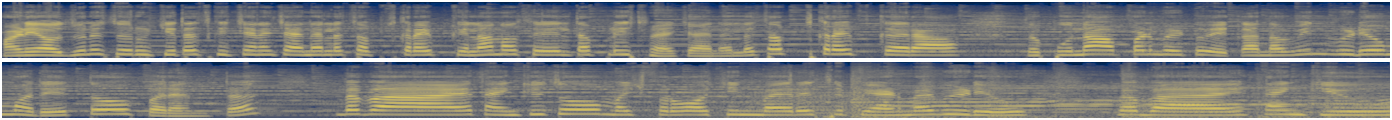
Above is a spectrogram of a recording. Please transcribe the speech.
आणि अजूनच जर रुचिताच किचन या चॅनलला सबस्क्राईब केला नसेल तर प्लीज माझ्या चॅनलला सबस्क्राईब करा. तर पुन्हा आपण भेटू एका नवीन व्हिडिओमध्ये. तोपर्यंत bye bye. Thank you so much for watching my recipe and my video. Bye bye. Thank you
